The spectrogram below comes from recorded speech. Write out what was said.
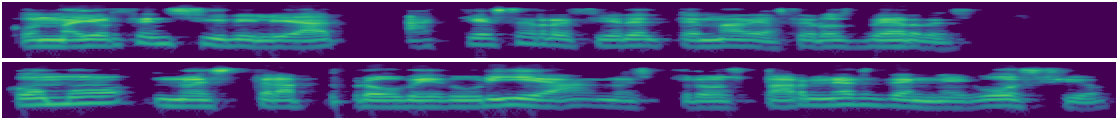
con mayor sensibilidad a qué se refiere el tema de aceros verdes, cómo nuestra proveeduría, nuestros partners de negocio,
